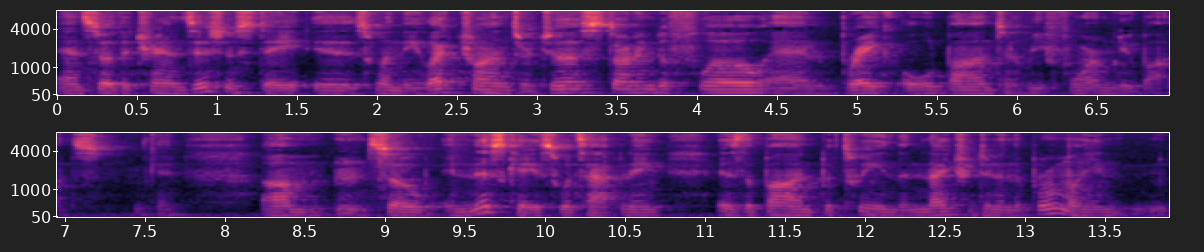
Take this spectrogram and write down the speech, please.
And so the transition state is when the electrons are just starting to flow and break old bonds and reform new bonds. Okay. Um, so in this case, what's happening is the bond between the nitrogen and the bromine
